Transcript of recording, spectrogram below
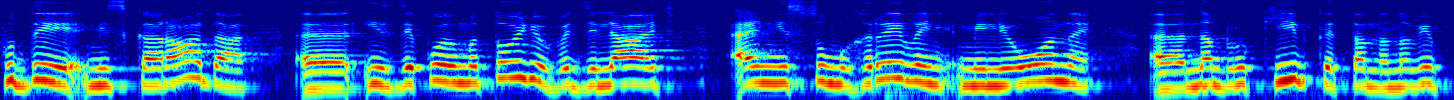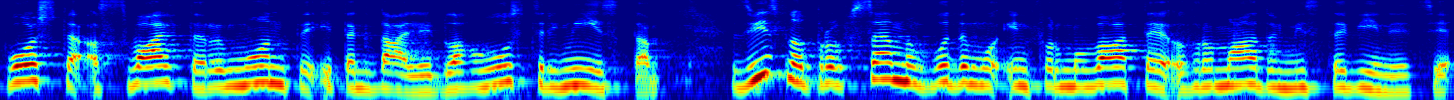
Куди міська рада е, і з якою метою виділяють енні сум гривень, мільйони е, на бруківки та на нові пошти, асфальти, ремонти і так далі, благоустрій міста. Звісно, про все ми будемо інформувати громаду міста Вінниці.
